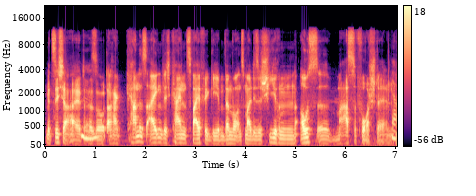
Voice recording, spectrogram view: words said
Mit Sicherheit. Mhm. Also daran kann es eigentlich keinen Zweifel geben, wenn wir uns mal diese schieren Ausmaße vorstellen. Ja.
